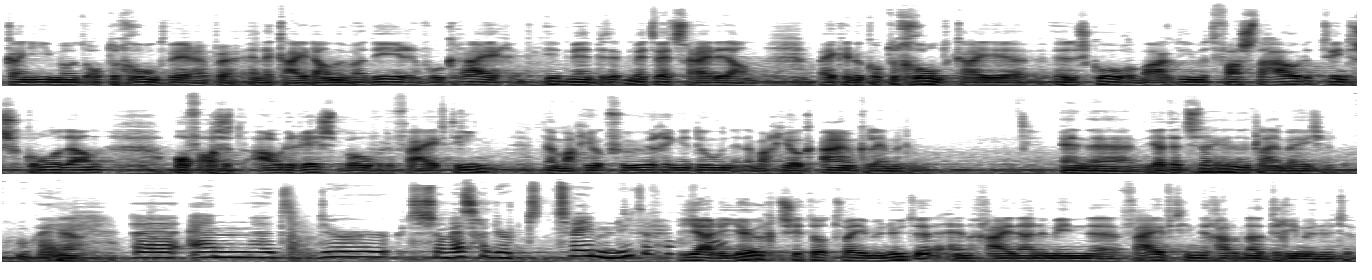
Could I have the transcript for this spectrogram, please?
kan je iemand op de grond werpen. En daar kan je dan een waardering voor krijgen, met, met wedstrijden dan. Maar je kan ook op de grond kan je een score maken je met vast te houden, 20 seconden dan. Of als het ouder is, boven de 15, dan mag je ook verheugingen doen en dan mag je ook armklemmen doen. En eh, ja, dat is eigenlijk een klein beetje. Oké. Ja. Eh, en het duurt, zo'n wedstrijd duurt twee minuten volgens Ja, de jeugd zit al twee minuten. En ga je naar de min eh, 15, dan gaat het naar drie minuten.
